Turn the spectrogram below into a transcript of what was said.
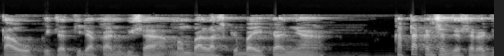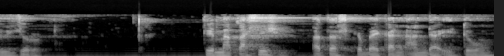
tahu kita tidak akan bisa membalas kebaikannya katakan saja secara jujur Terima kasih atas kebaikan Anda itu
